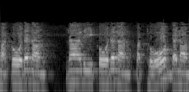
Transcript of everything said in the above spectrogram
หะโกดนัง นาลีโกดนัง ปัตโถดนัง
